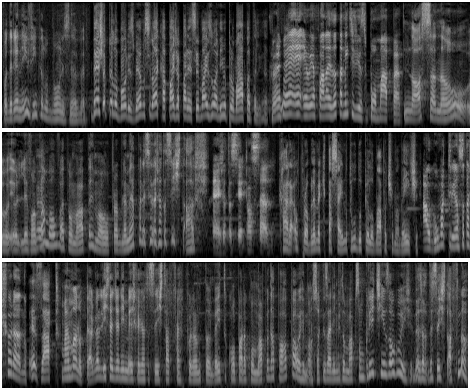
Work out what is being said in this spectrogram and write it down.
Poderia nem vir pelo Bones, né, velho? Deixa pelo Bones mesmo, senão é capaz de aparecer mais um anime pro mapa, tá ligado? É, é, eu ia falar exatamente disso. Pô, mapa. Nossa, não. Eu, levanto a mão, vai pro mapa, irmão. O problema é aparecer na JC Staff. É, JC é cansado. Cara, o problema é que tá saindo tudo pelo mapa ultimamente. Alguma criança tá chorando. Exato. Mas, mano, pega a lista de animes que a JC Staff faz por ano também, tu compara com o mapa da pau a pau, irmão. Só que os animes do mapa são bonitinhos alguns. Da JC Staff, não.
